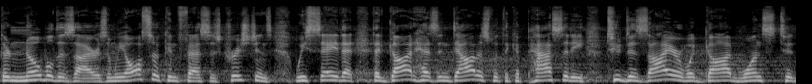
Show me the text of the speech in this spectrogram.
they're noble desires. And we also confess as Christians, we say that, that God has endowed us with the capacity to desire what God wants to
